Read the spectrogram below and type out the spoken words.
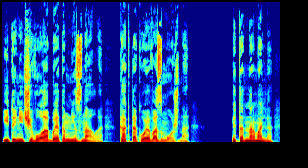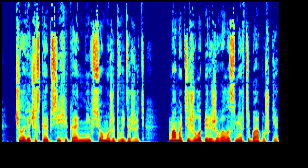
И ты ничего об этом не знала. Как такое возможно?» «Это нормально. Человеческая психика не все может выдержать. Мама тяжело переживала смерть бабушки»,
